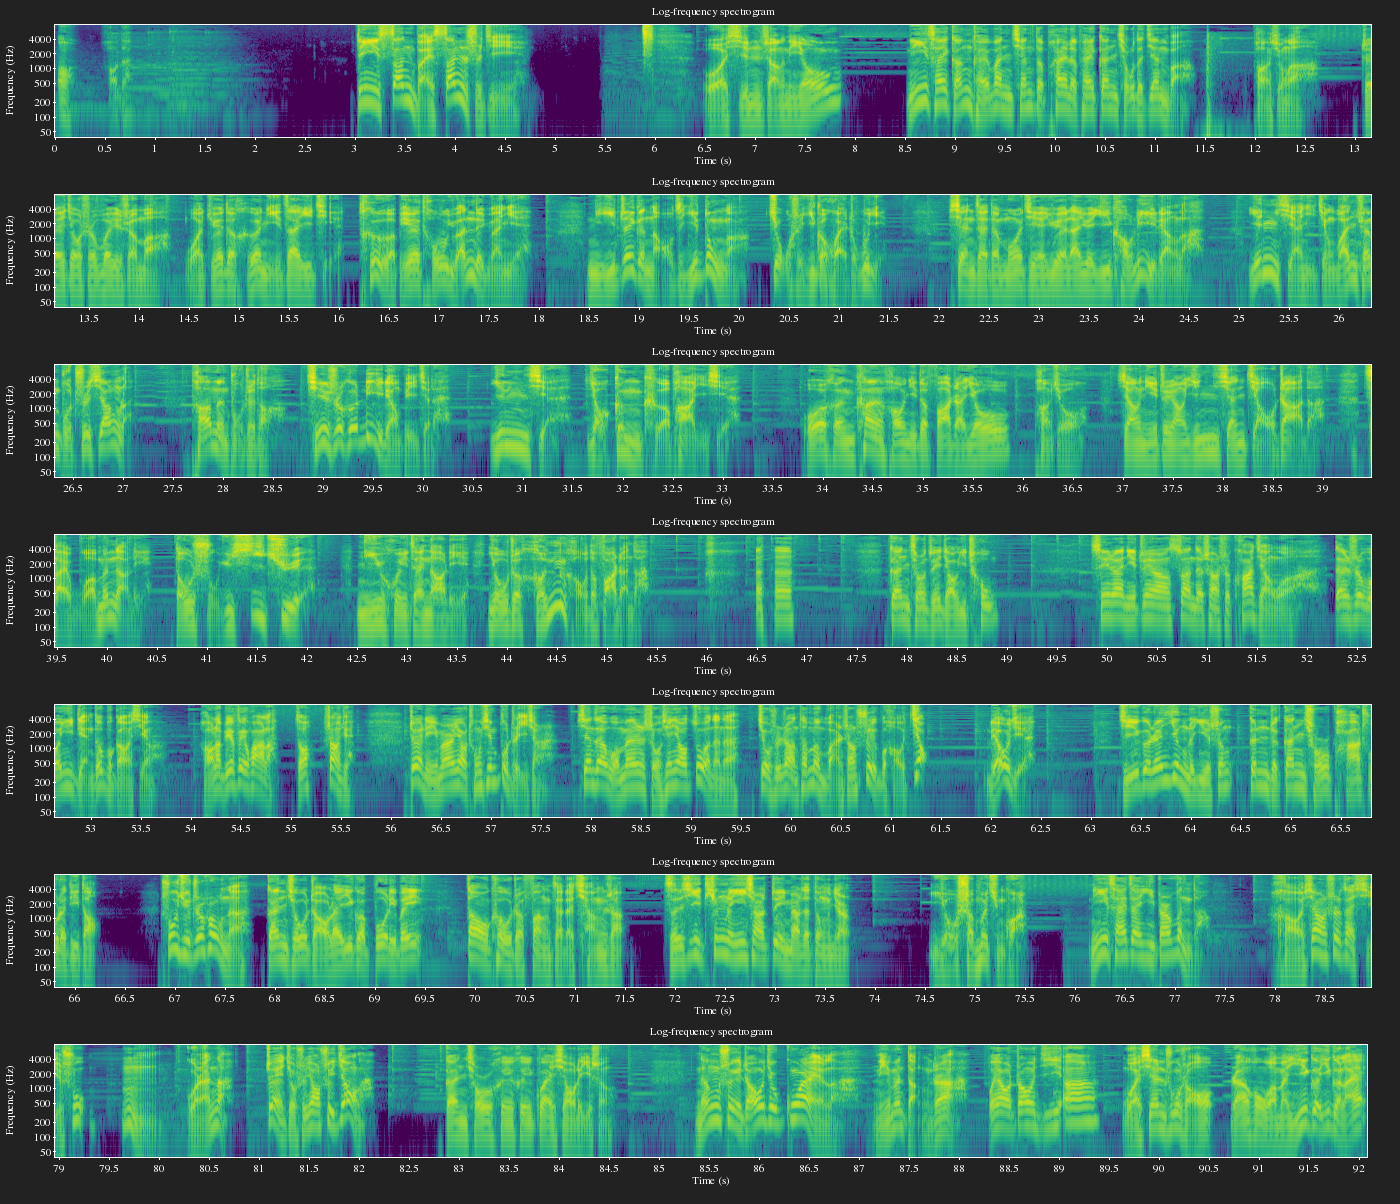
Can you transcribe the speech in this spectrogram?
哦，好的。第三百三十集，我欣赏你哦。尼才感慨万千的拍了拍甘球的肩膀：“胖兄啊，这就是为什么我觉得和你在一起特别投缘的原因。你这个脑子一动啊，就是一个坏主意。现在的魔界越来越依靠力量了，阴险已经完全不吃香了。他们不知道，其实和力量比起来，阴险要更可怕一些。我很看好你的发展哟，胖兄。”像你这样阴险狡诈的，在我们那里都属于稀缺。你会在那里有着很好的发展的。呵呵，甘球嘴角一抽。虽然你这样算得上是夸奖我，但是我一点都不高兴。好了，别废话了，走上去。这里面要重新布置一下。现在我们首先要做的呢，就是让他们晚上睡不好觉。了解。几个人应了一声，跟着甘球爬出了地道。出去之后呢，甘球找来一个玻璃杯，倒扣着放在了墙上，仔细听了一下对面的动静，有什么情况？尼才在一边问道：“好像是在洗漱。”嗯，果然呐，这就是要睡觉了。甘球嘿嘿怪笑了一声：“能睡着就怪了，你们等着，不要着急啊，我先出手，然后我们一个一个来。”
